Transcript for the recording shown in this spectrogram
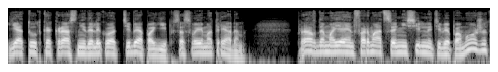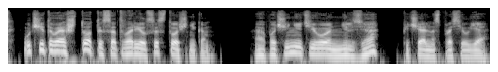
Я тут как раз недалеко от тебя погиб со своим отрядом. Правда, моя информация не сильно тебе поможет, учитывая, что ты сотворил с источником. «А починить его нельзя?» — печально спросил я.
